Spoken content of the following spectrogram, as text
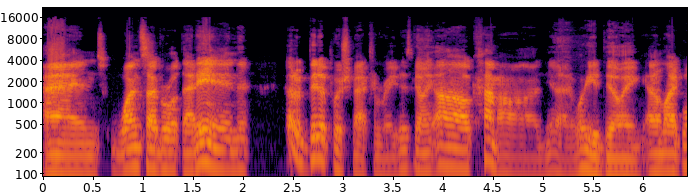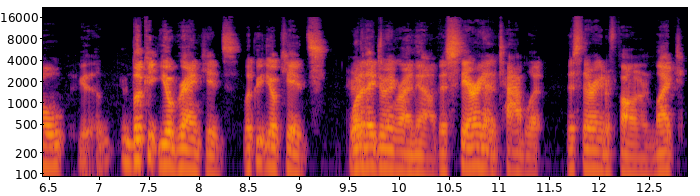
And once I brought that in, got a bit of pushback from readers going, "Oh, come on, you know, what are you doing?" And I'm like, "Well, look at your grandkids. Look at your kids. What are they doing right now? They're staring at a tablet. They're staring at a phone. Like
